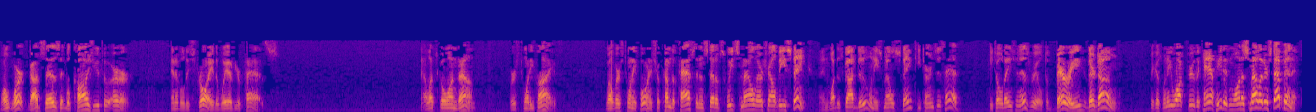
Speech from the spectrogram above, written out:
Won't work. God says it will cause you to err, and it will destroy the way of your paths. Now let's go on down. Verse 25. Well, verse 24, and it shall come to pass that instead of sweet smell there shall be stink. And what does God do when he smells stink? He turns his head. He told ancient Israel to bury their dung. Because when he walked through the camp, he didn't want to smell it or step in it.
